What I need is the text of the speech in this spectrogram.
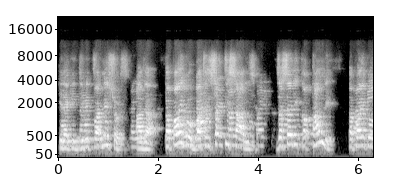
किनकि जीवित परमेश्वर आज तपाईँको वचन शक्तिशाली छ। जसरी कप्तानले तपाईँको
